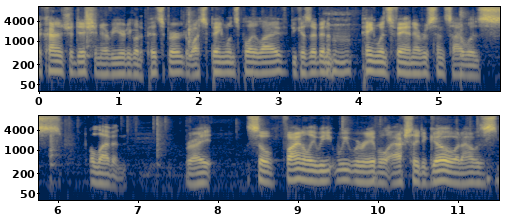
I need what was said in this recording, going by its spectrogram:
a kind of tradition every year to go to Pittsburgh to watch the Penguins play live because I've been a Penguins fan ever since I was 11, right? So finally we we were able actually to go and I was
